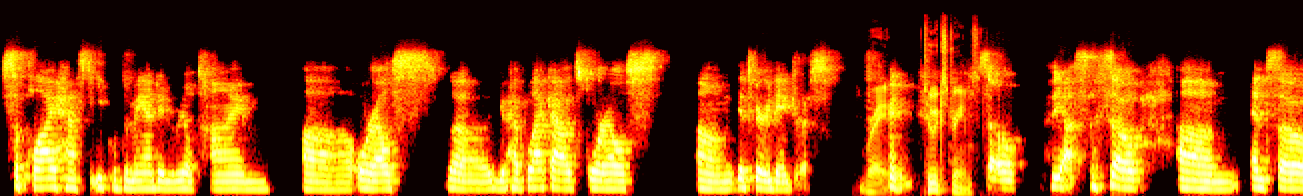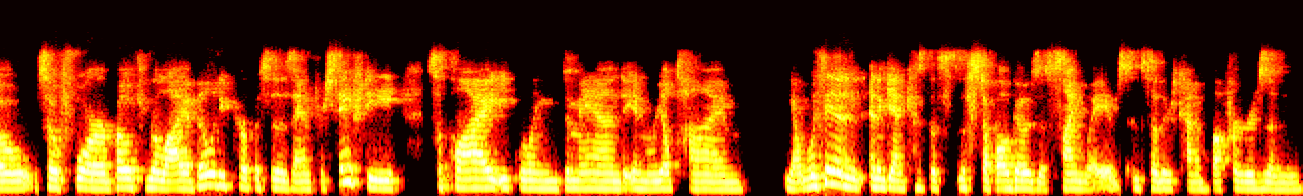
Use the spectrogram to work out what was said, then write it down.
supply has to equal demand in real time uh, or else uh, you have blackouts, or else um, it's very dangerous. Right. Two extremes. So yes. So um, and so so for both reliability purposes and for safety, supply equaling demand in real time. You know, within and again, because this this stuff all goes as sine waves, and so there's kind of buffers and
